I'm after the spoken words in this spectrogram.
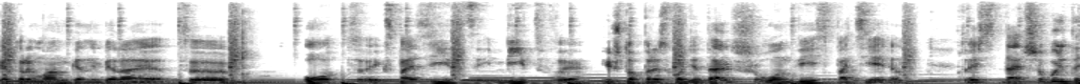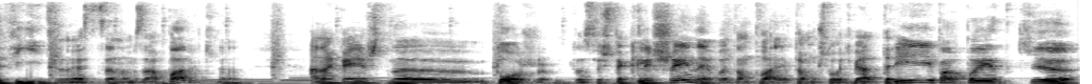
который манга набирает э, от экспозиции, битвы и что происходит дальше, он весь потерян. То есть дальше будет офигительная сцена в зоопарке. Она, конечно, тоже достаточно клишейная в этом плане, потому что у тебя три попытки,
